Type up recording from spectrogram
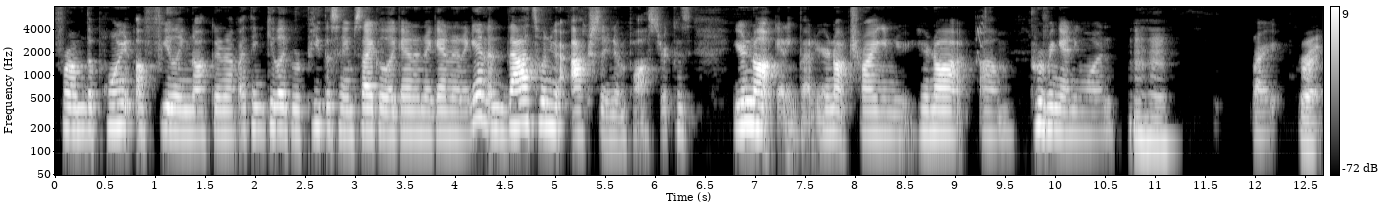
from the point of feeling not good enough. I think you like repeat the same cycle again and again and again. And that's when you're actually an imposter because you're not getting better. You're not trying and you're not um, proving anyone. Mm-hmm. Right. Right.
